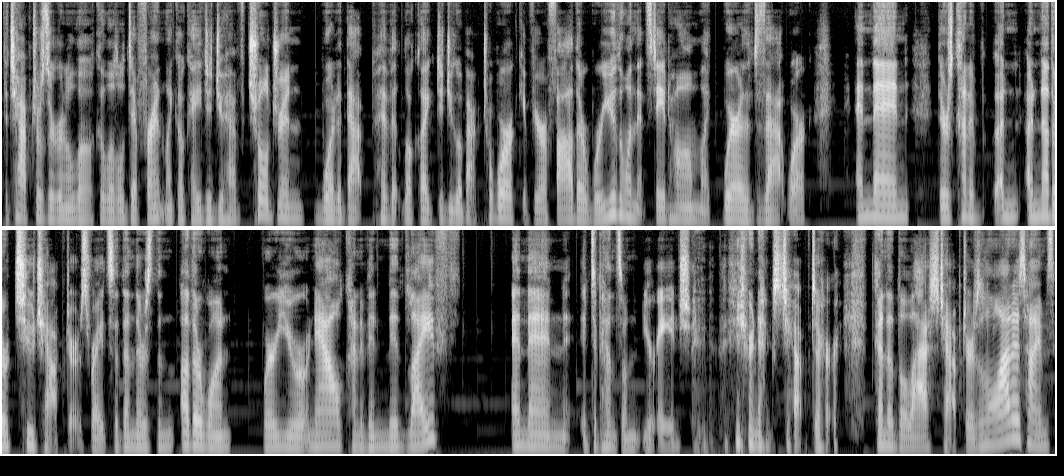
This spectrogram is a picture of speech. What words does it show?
the chapters are going to look a little different. Like, okay, did you have children? What did that pivot look like? Did you go back to work? If you're a father, were you the one that stayed home? Like, where does that work? And then there's kind of an, another two chapters, right? So then there's the other one where you're now kind of in midlife and then it depends on your age your next chapter kind of the last chapters and a lot of times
